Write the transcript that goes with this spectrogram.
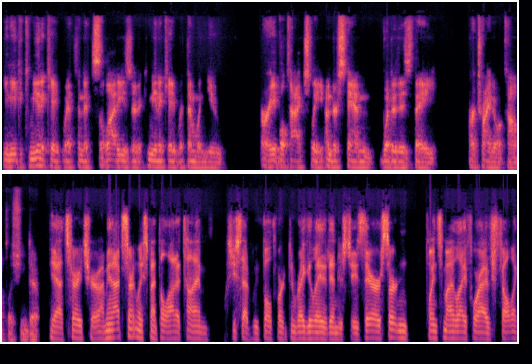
you need to communicate with. And it's a lot easier to communicate with them when you are able to actually understand what it is they are trying to accomplish and do. Yeah, it's very true. I mean, I've certainly spent a lot of time, as you said, we've both worked in regulated industries. There are certain points in my life where I've felt like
